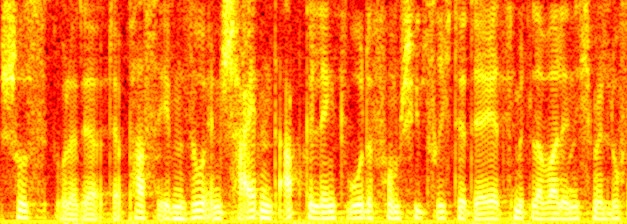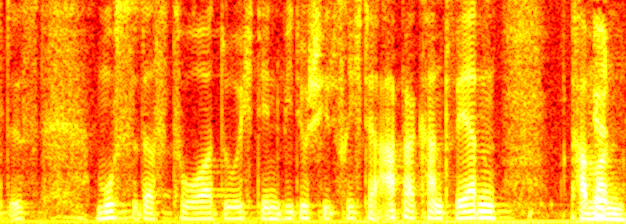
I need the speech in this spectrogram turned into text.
Schuss oder der, der Pass eben so entscheidend abgelenkt wurde vom Schiedsrichter, der jetzt mittlerweile nicht mehr Luft ist, musste das Tor durch den Videoschiedsrichter aberkannt werden. Kann man ja.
